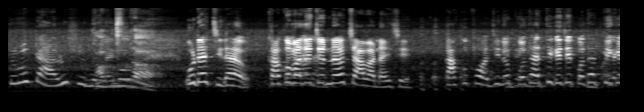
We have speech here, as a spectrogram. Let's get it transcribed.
তোর মুখটা আরও সুন্দর লাগছে। উঠাচ্ছি দাঁড়াও। কাকুমাদের জন্য চা বানাইছে। কাকু ফজিল কোথার থেকে যে কোথার থেকে?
